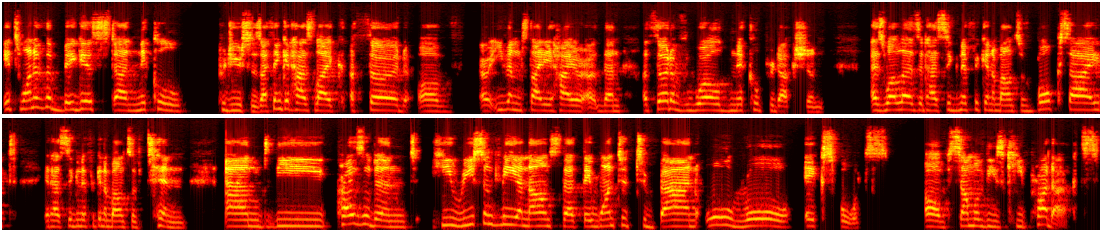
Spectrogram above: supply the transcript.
It's one of the biggest uh, nickel producers. I think it has like a third of, or even slightly higher than a third of world nickel production, as well as it has significant amounts of bauxite. It has significant amounts of tin. And the president, he recently announced that they wanted to ban all raw exports of some of these key products.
